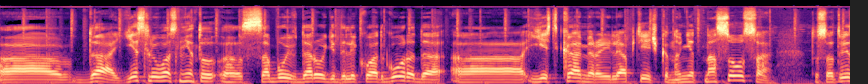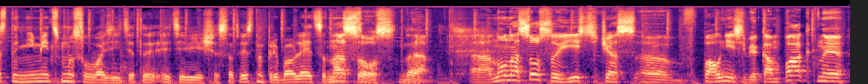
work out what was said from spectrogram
А, да, если у вас нету э, с собой в дороге далеко от города, а, есть камера или аптечка, но нет насоса, то, соответственно, не имеет смысла возить это, эти вещи. Соответственно, прибавляется насос. Насос, да. А, Но насосы есть сейчас э, вполне себе компактные,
